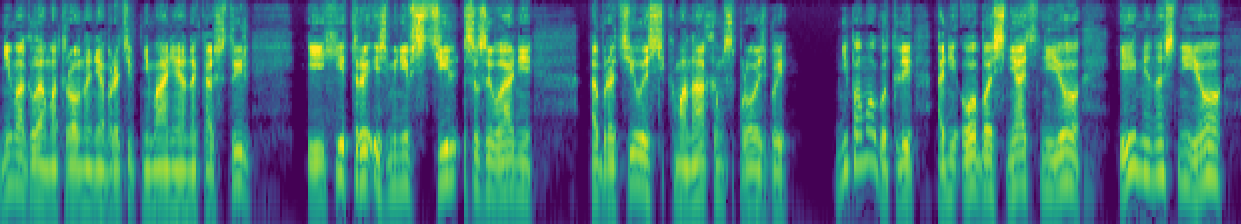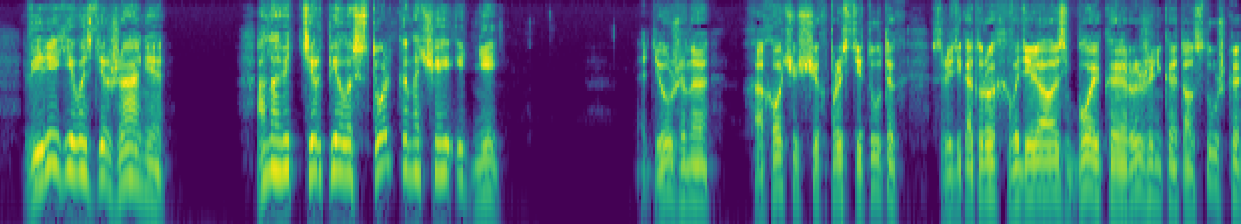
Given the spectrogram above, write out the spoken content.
Не могла Матрона не обратить внимания на костыль и, хитро изменив стиль созываний, обратилась к монахам с просьбой, не помогут ли они оба снять с нее, именно с нее, вериги воздержания. Она ведь терпела столько ночей и дней. Дюжина хохочущих проституток, среди которых выделялась бойкая рыженькая толстушка,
